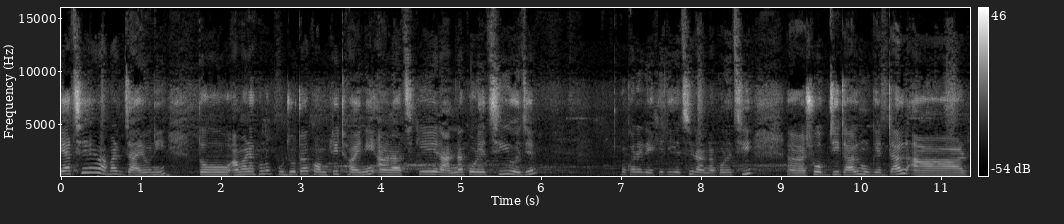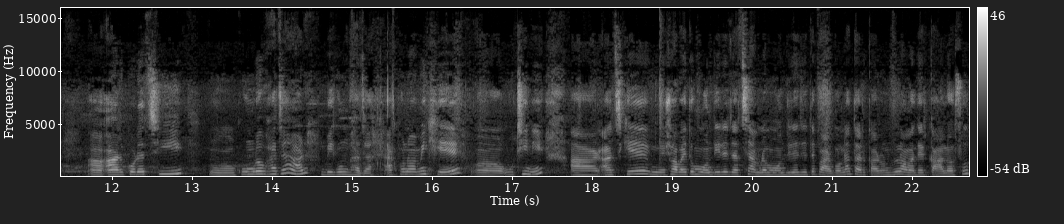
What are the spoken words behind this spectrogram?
গেছে, আবার যায়ও নি। তো আমার এখনও পুজোটা কমপ্লিট হয়নি, আর আজকে রান্না করেছি ওই যে ওখানে রেখে দিয়েছি, রান্না করেছি সবজি ডাল, মুগের ডাল, আর আর করেছি কুমড়ো ভাজা আর বেগুন ভাজা। এখনও আমি খেয়ে উঠিনি। আর আজকে সবাই তো মন্দিরে যাচ্ছে, আমরা মন্দিরে যেতে পারব না। তার কারণ হলো আমাদের কাল অসুধ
